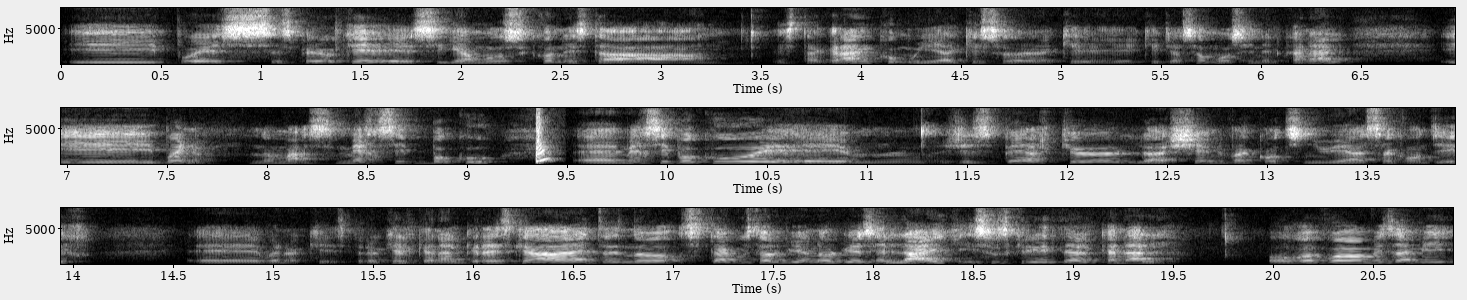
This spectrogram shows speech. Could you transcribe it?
y pues espero que sigamos con esta, esta gran comunidad que, que, que, ya somos en el canal. Y bueno, no más, merci beaucoup. Euh, merci beaucoup et mm, j'espère que la chaîne va continuer à s'agrandir. Eh, bueno, que espero que el canal crezca. Entonces, no, si te ha gustado el video, no olvides el like y suscríbete al canal. Au revoir, mes amis.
